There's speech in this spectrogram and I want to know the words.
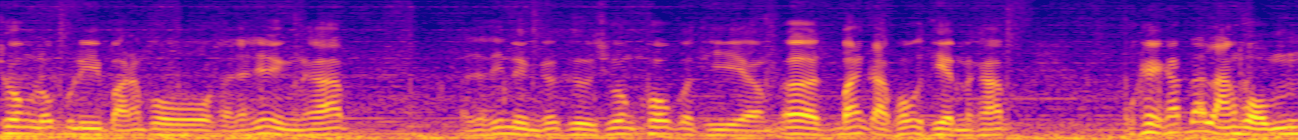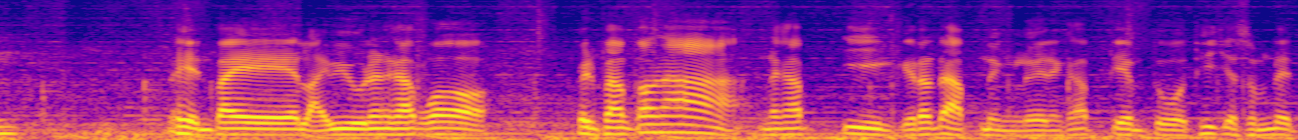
ช่วงลบบุรีบางน้ำโพสาณที่ 1 นะครับสาณที่ 1 ก็คือช่วงโคกกระเทียมเออบ้านกางโคกกระเทียมนะครับ โอเคครับ ด้านหลังผมได้เห็นไปหลายวิวนะครับ ก็เป็นความก้าวหน้านะครับ อีกระดับหนึ่งเลยนะครับ เตรียมตัวที่จะสำเร็จ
